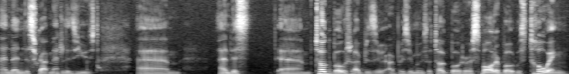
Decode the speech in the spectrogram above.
and then the scrap metal is used. Um, and this um, tugboat, I presume, I presume it was a tugboat or a smaller boat, was towing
